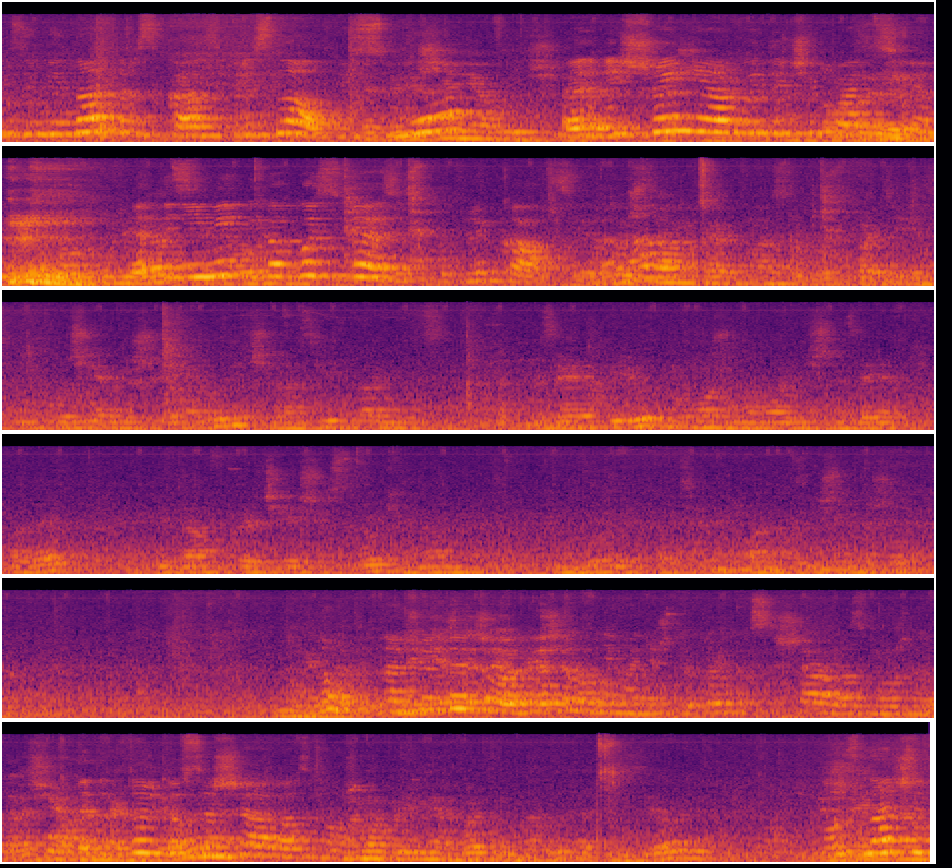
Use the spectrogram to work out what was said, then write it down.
экзаменатор сказ, прислал Это письмо, решение о выдаче. э, решение о выдаче патента. Это не имеет никакой связи с публикацией. То же самое, как у нас в патенте мы получаем решение о выдаче, у нас есть два месяца. За этот период мы можем аналогичные заявки подать, и там в кратчайшие сроки нам выдают патент по аналогичным решениям. Ну, Но значит, я это, же обращала это, внимание, что только в США возможно это только в США возможно. например, в этом году так и сделали. Ну, значит,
